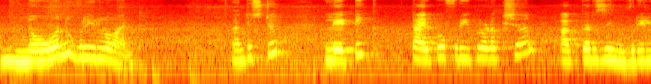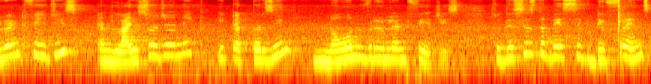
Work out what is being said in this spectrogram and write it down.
non-virulent understood lytic type of reproduction occurs in virulent phages and lysogenic it occurs in non-virulent phages so this is the basic difference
